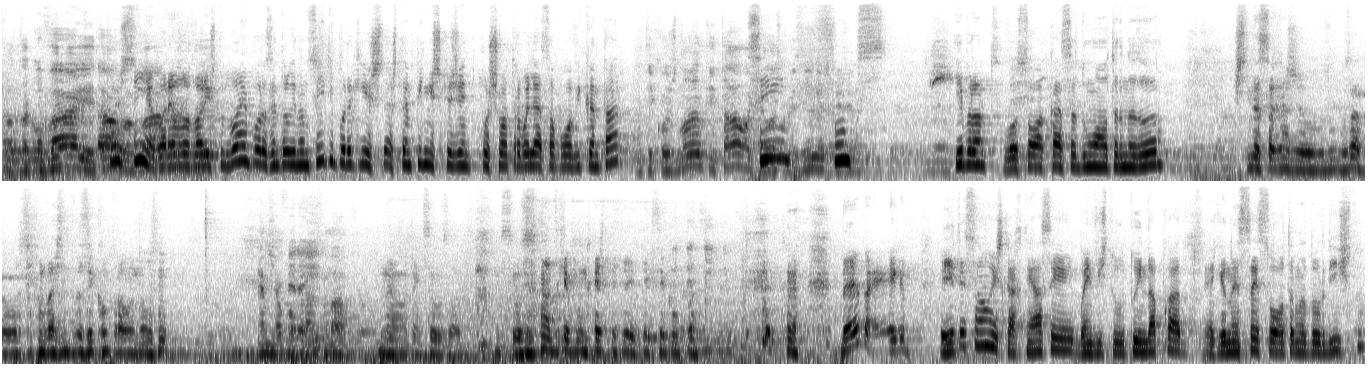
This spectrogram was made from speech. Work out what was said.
Falta a correia e tal. Pois sim, agora é lavar isto tudo bem, pôr a centralina no sítio, pôr aqui as, as tampinhas que a gente depois só a trabalhar só para ouvir cantar. Anticongelante e tal, aquelas Sim, coisinhas. a funks. E pronto, vou só à caça de um alternador. Isto ainda se arranja usado, ou vais fazer comprar um novo. É melhor comprar um novo. Não, tem que ser usado. Tem que ser usado, que é para um gajo tem, tem que ser culpado. É, é e atenção, este carro tem AC, bem visto tu ainda há bocado. É que eu nem sei se o alternador disto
